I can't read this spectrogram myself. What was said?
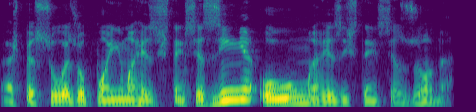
as pessoas opõem uma resistênciazinha ou uma resistência zona.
